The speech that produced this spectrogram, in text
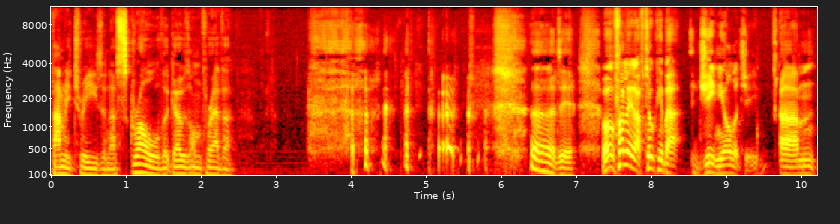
family trees and a scroll that goes on forever. Oh dear. Well, funnily enough, talking about genealogy, um,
